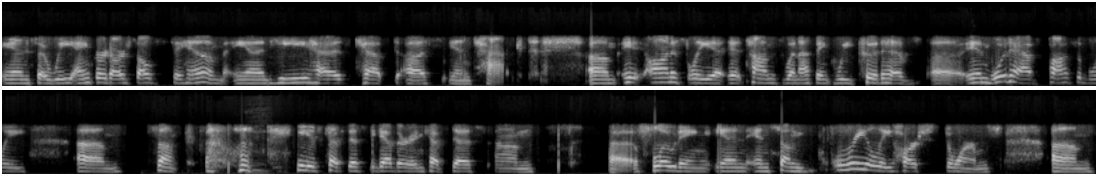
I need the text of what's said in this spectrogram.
and so we anchored ourselves to Him, and He has kept us intact. Um, it, honestly, at, at times when I think we could have uh, and would have possibly. Um, sunk. Mm. he has kept us together and kept us um, uh, floating in in some really harsh storms. Um,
